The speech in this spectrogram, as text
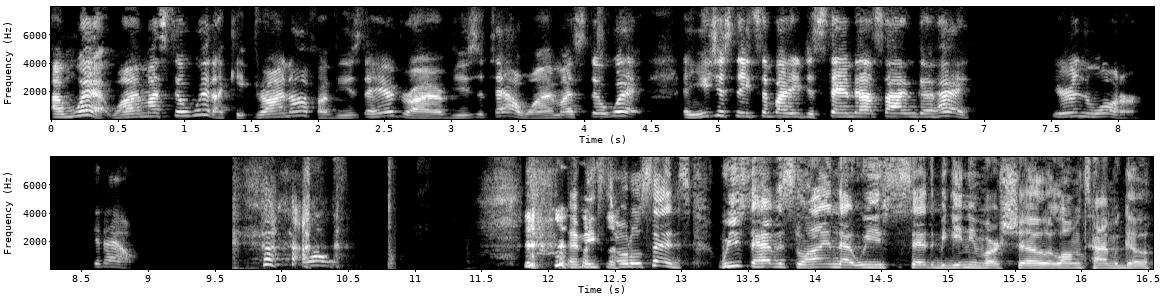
I'm wet. Why am I still wet? I keep drying off. I've used a hair dryer. I've used a towel. Why am I still wet? And you just need somebody to stand outside and go, Hey, you're in the water. Get out. That makes total sense. We used to have this line that we used to say at the beginning of our show a long time ago.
